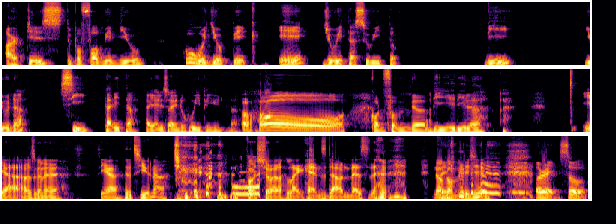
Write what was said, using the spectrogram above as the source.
artist to perform with you. Who would you pick? A. Juwita Suwito. B. Yuna. C. Talitha. Yeah, that's why I know who you already lah. oh, Confirm the B lah. yeah. I was gonna. Yeah, that's you now for sure. Like hands down. That's no competition. All right, so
